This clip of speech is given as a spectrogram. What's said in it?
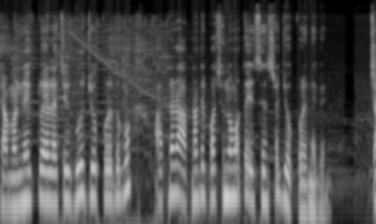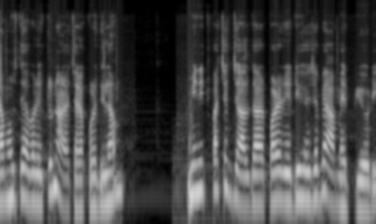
সামান্য একটু এলাচের গুঁড়ো যোগ করে দেবো। আপনারা আপনাদের পছন্দ মতো এসেন্সটা যোগ করে নেবেন। চামচ দিয়ে আবার একটু নাড়াচাড়া করে দিলাম। মিনিট পাঁচেক জাল দেওয়ার পরে রেডি হয়ে যাবে আমের পিওরি।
